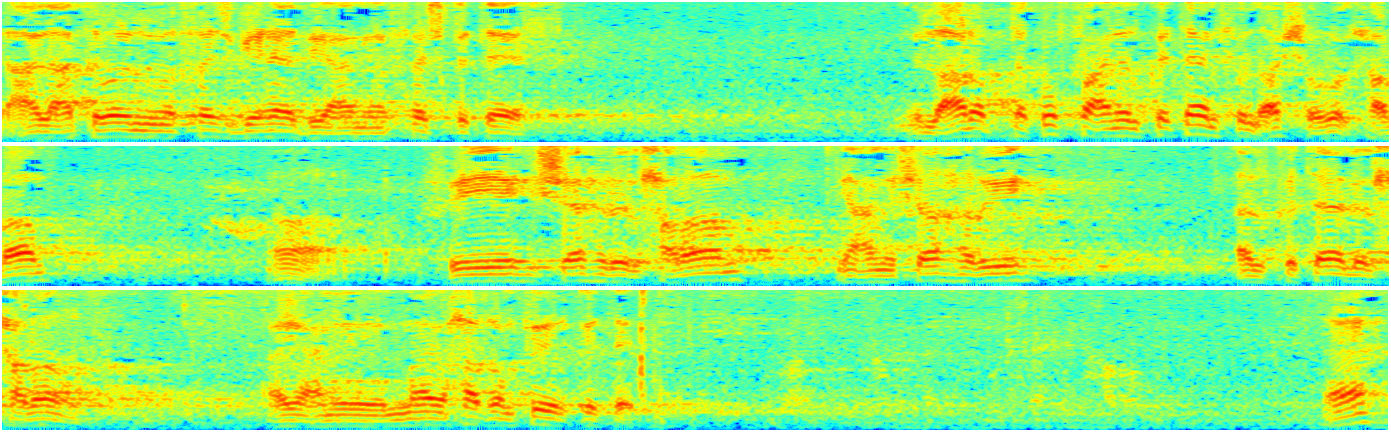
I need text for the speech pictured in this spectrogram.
على اعتبار إنه ما فيهاش جهاد يعني ما فيهاش قتال. العرب تكف عن القتال في الأشهر الحرام. آه، في شهر الحرام يعني شهر القتال الحرام. يعني ما يحرم فيه القتال. ها؟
